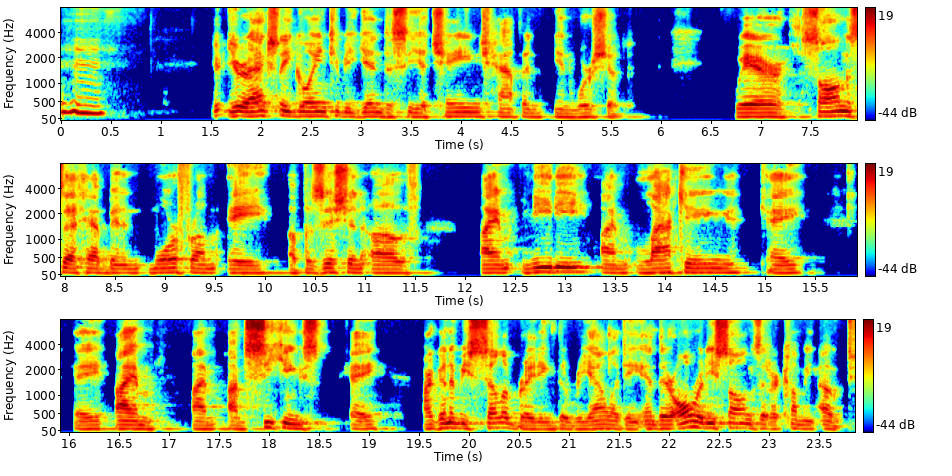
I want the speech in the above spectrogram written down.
Mm-hmm. You're actually going to begin to see a change happen in worship where songs that have been more from a, a position of I'm needy, I'm lacking, okay, okay, I'm I'm I'm seeking, okay, are going to be celebrating the reality, and there are already songs that are coming out,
